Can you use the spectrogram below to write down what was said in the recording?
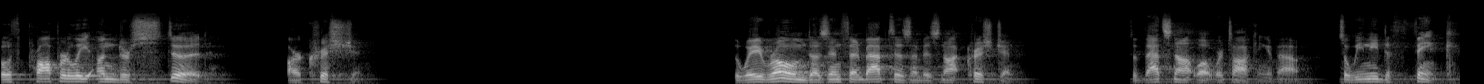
Both properly understood are Christian. The way Rome does infant baptism is not Christian. So that's not what we're talking about. So we need to think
